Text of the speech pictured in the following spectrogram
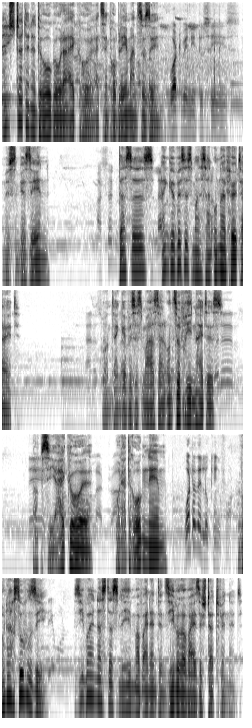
Anstatt eine Droge oder Alkohol als ein Problem anzusehen, müssen wir sehen, dass es ein gewisses Maß an Unerfülltheit und ein gewisses Maß an Unzufriedenheit ist, ob Sie Alkohol oder Drogen nehmen. Wonach suchen Sie? Sie wollen, dass das Leben auf eine intensivere Weise stattfindet.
